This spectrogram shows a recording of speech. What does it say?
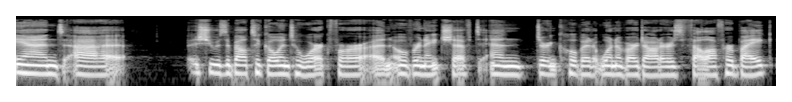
and uh, she was about to go into work for an overnight shift. And during COVID, one of our daughters fell off her bike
